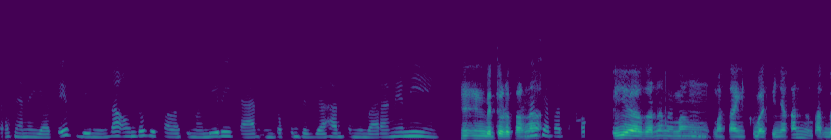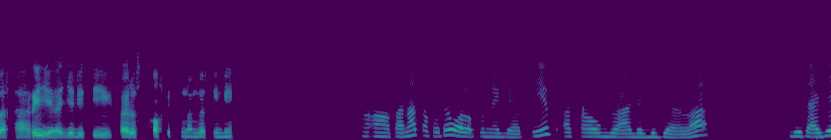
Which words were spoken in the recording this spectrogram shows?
tesnya negatif diminta untuk isolasi mandiri kan untuk pencegahan penyebarannya nih. Mm-mm, betul Karena karena siapa tahu iya karena memang masa inkubasinya kan 14 hari ya jadi si virus COVID-19 ini Heeh, karena takutnya walaupun negatif atau nggak ada gejala, bisa aja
